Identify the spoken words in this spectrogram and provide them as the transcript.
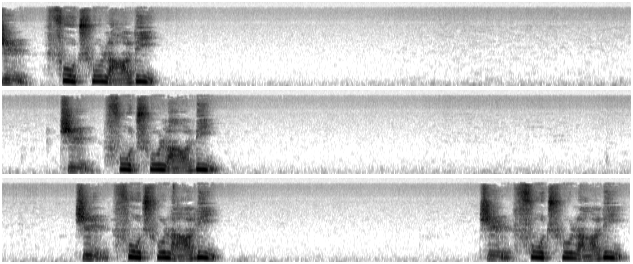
指付出劳力，指付出劳力，指付出劳力，指付出劳力，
